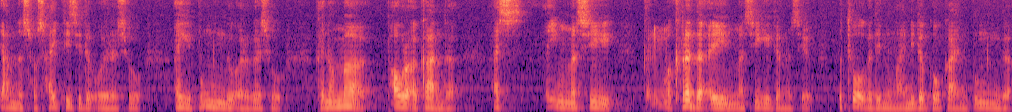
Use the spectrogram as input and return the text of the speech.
ꯌꯥꯝꯅ ꯁꯣꯁꯥꯏꯇꯤꯁꯤꯗ ꯑꯣꯏꯔꯁꯨ ꯑꯩꯒꯤ ꯄꯨꯛꯅꯤꯡꯗ ꯑꯣꯏꯔꯒꯁꯨ ꯀꯩꯅꯣꯝꯃ ꯐꯥꯎꯔꯛꯑꯀꯥꯟꯗ ꯑꯁ ꯑꯩ ꯃꯁꯤ ꯀꯔꯤꯒꯨꯝꯕ ꯈꯔꯗ ꯑꯩ ꯃꯁꯤꯒꯤ ꯀꯩꯅꯣꯁꯦ ꯎꯠꯊꯣꯛꯑꯒꯗꯤ ꯅꯨꯡꯉꯥꯏꯅꯤꯗꯀꯣ ꯀꯥꯏꯅ ꯄꯨꯛꯅꯤꯡꯗ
